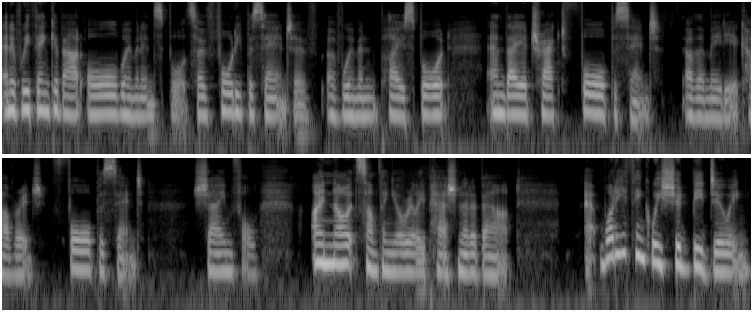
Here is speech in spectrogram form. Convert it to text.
And if we think about all women in sport, so 40% of, of women play sport and they attract 4% of the media coverage. 4% shameful. I know it's something you're really passionate about. Uh, what do you think we should be doing?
